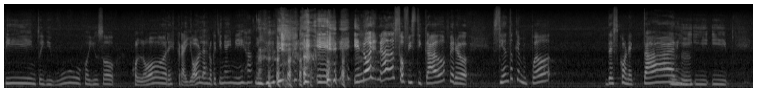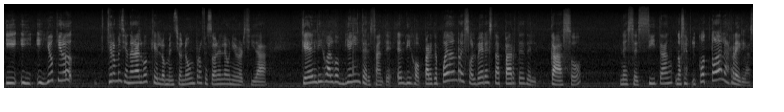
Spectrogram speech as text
pinto y dibujo y uso colores, crayolas, lo que tiene ahí mi hija. y, no es nada sofisticado, pero siento que me puedo desconectar y, y, yo quiero, quiero mencionar algo que lo mencionó un profesor en la universidad, que él dijo algo bien interesante. Él dijo, para que puedan resolver esta parte del caso, necesitan, nos explicó todas las reglas,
